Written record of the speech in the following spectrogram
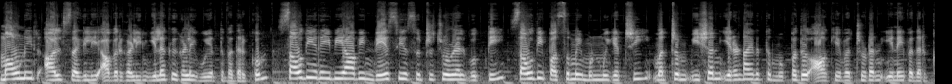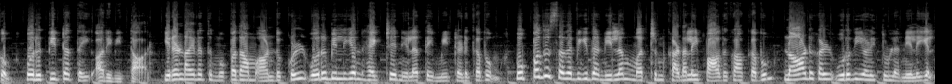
மௌனிர் அல் சஹிலி அவர்களின் இலக்குகளை உயர்த்துவதற்கும் சவுதி அரேபியாவின் தேசிய சுற்றுச்சூழல் உத்தி சவுதி பசுமை முன்முயற்சி மற்றும் மிஷன் இரண்டாயிரத்து முப்பது ஆகியவற்றுடன் இணைவதற்கும் ஒரு திட்டத்தை அறிவித்தார். இரண்டாயிரத்து முப்பதாம் ஆண்டுக்குள் ஒரு பில்லியன் ஹெக்டேர் நிலத்தை மீட்டெடுக்கவும் முப்பது சதவீத நிலம் மற்றும் கடலை பாதுகாக்கவும் நாடுகள் உறுதியளித்துள்ள நிலையில்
